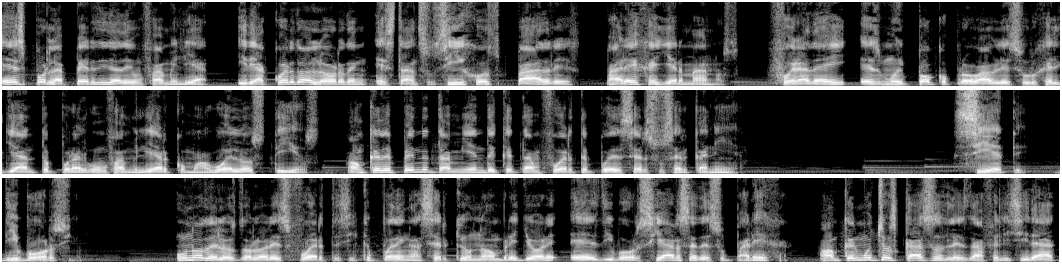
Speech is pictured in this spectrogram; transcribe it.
es por la pérdida de un familiar, y de acuerdo al orden están sus hijos, padres, pareja y hermanos. Fuera de ahí, es muy poco probable surja el llanto por algún familiar como abuelos, tíos, aunque depende también de qué tan fuerte puede ser su cercanía. 7. Divorcio. Uno de los dolores fuertes y que pueden hacer que un hombre llore es divorciarse de su pareja, aunque en muchos casos les da felicidad.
